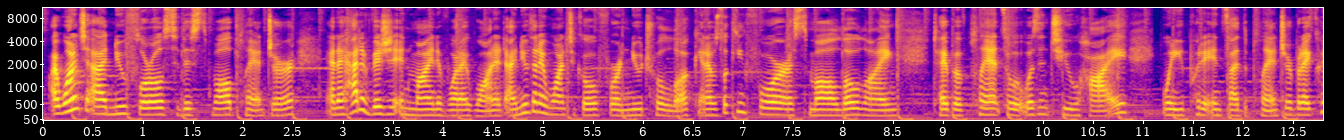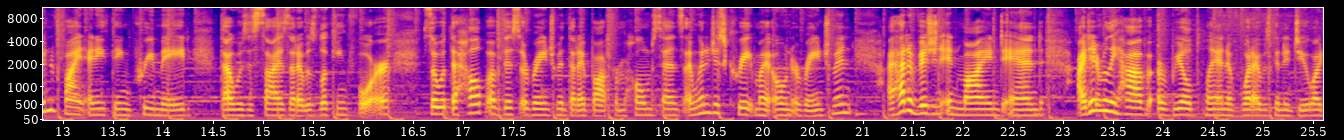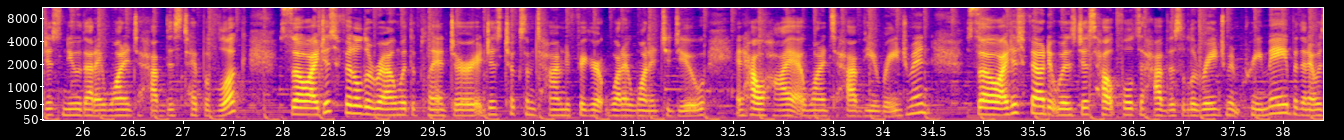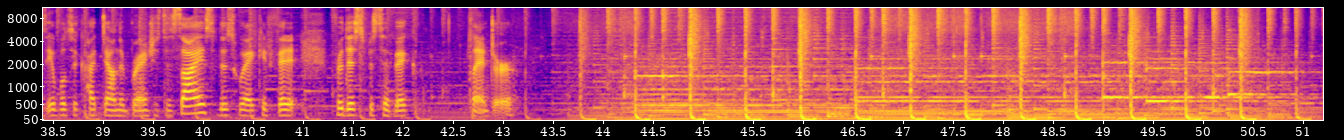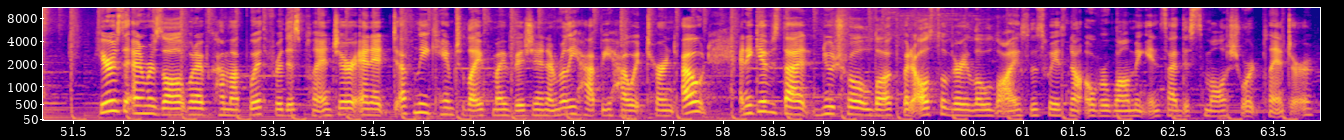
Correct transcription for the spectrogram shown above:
I wanted to add new florals to this small planter and I had a vision in mind of what I wanted. I knew that I wanted to go for a neutral look and I was looking for a small low-lying type of plant so it wasn't too high when you put it inside the planter but I couldn't find anything pre-made that was the size that I was looking for. So with the help of this arrangement that I bought from HomeSense I'm going to just create my own arrangement. I had a vision in mind and I didn't really have a real plan of what I was going to do. I just knew that I wanted to have this type of look so I just fiddled around with the planter. It just took some time to figure out what I wanted to do and how high I wanted to have the arrangement. So I just found it was just helpful to have this little arrangement pre-made, but then I was able to cut down the branches to size so this way I could fit it for this specific planter. Here's the end result, what I've come up with for this planter, and it definitely came to life my vision. I'm really happy how it turned out, and it gives that neutral look, but also very low lying, so this way it's not overwhelming inside this small short planter.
